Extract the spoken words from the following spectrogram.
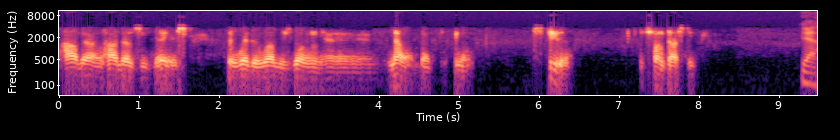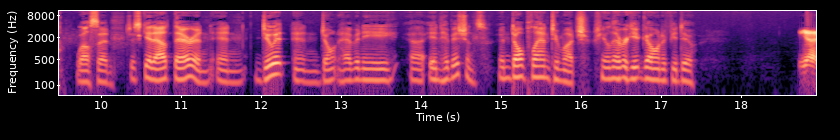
harder and harder these days, the way the world is going uh, now. But you know, still, it's fantastic. Yeah, well said. Just get out there and, and do it and don't have any uh, inhibitions and don't plan too much. You'll never get going if you do. Yeah,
